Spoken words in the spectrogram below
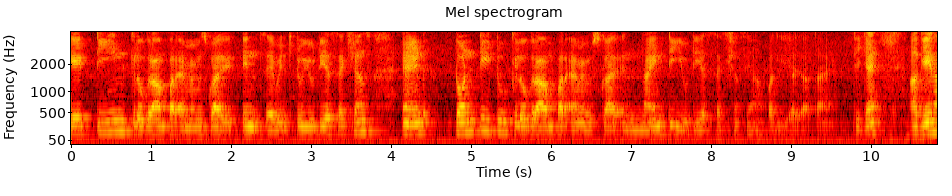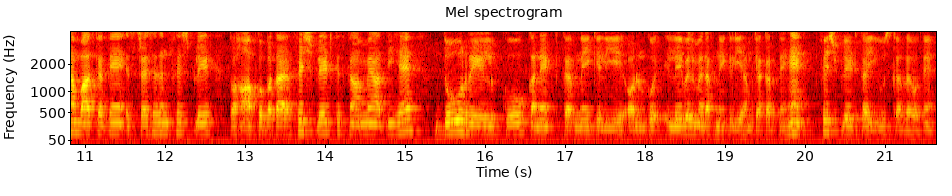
18 किलोग्राम पर M M square in 72 two U T S sections एंड 22 किलोग्राम पर M M square in 90 U T S sections यहाँ पर लिया जाता है. ठीक है? अगेन हम बात करते हैं स्ट्रेसेस इन फ़िश प्लेट तो आपको पता है फ़िश प्लेट किस काम में आती है? दो रेल को कनेक्ट करने के लिए और उनको लेवल में रखने के लिए हम क्या करते हैं? फ़िश प्लेट का यूज़ कर रहे होते हैं।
